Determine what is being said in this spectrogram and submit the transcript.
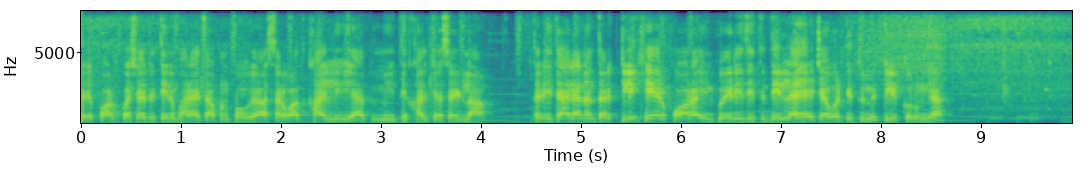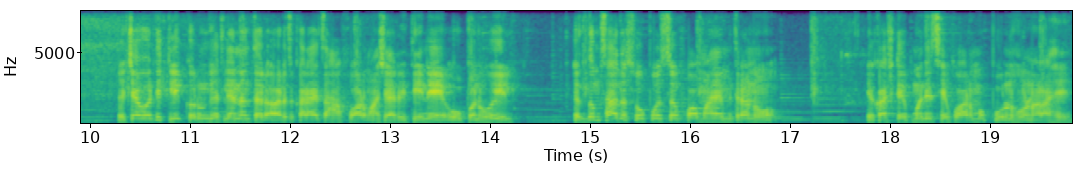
तरी फॉर्म कशा रीतीने भरायचा आपण पाहूया. सर्वात खाली या तुम्ही इथे खालच्या साईडला तर इथे आल्यानंतर क्लिक हेअर फॉर इन्क्वायरीज इथे दिलेलं आहे. याच्यावरती तुम्ही क्लिक करून घ्या. त्याच्यावरती क्लिक करून घेतल्यानंतर अर्ज करायचा हा फॉर्म अशा रीतीने ओपन होईल. एकदम साधं सोपंसं फॉर्म आहे मित्रांनो. एका स्टेपमध्येच हे फॉर्म पूर्ण होणार आहे.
